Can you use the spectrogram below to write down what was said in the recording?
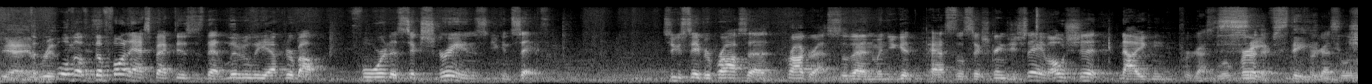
Yeah. It really. Well, the, the fun aspect is, is that literally after about four to six screens, you can save. So you can save your process progress. So then when you get past those six screens, you save. Oh shit! Now you can progress a little Save further. state Progress a little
